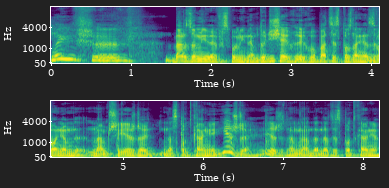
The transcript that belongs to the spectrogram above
No i bardzo miłe wspominam. Do dzisiaj chłopacy z Poznania dzwonią, mam przyjeżdżać na spotkanie. Jeżdżę, jeżdżę tam na, na te spotkania.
